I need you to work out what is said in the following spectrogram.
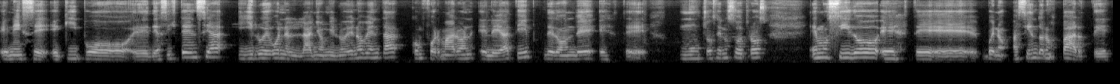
en ese equipo eh, de asistencia. Y luego en el año 1990 conformaron el EATIP, de donde este, muchos de nosotros hemos sido, este, bueno, haciéndonos parte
